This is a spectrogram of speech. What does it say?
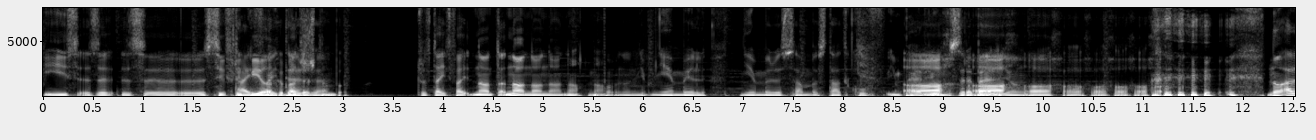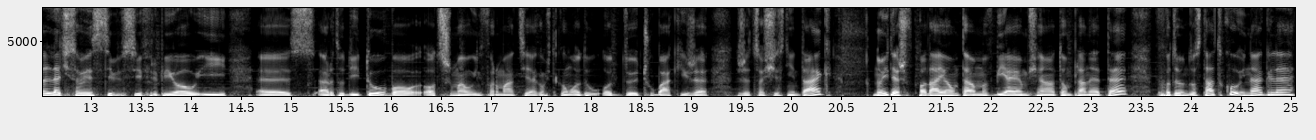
i z, z, z, z C-3PO TIE chyba też tam był. Czy w TIE Fight- No, to, no, no, no, no. no. No, nie, nie myl, nie myl sam statków Imperium z rebelią. Och, och, och, och, och. No, ale leci sobie z C- z C-3PO i e, z R2D2, bo otrzymał informację jakąś taką od, od Czubaki, że, że coś jest nie tak. No i też wpadają tam, wbijają się na tą planetę, wchodzą do statku i nagle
